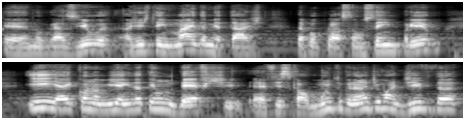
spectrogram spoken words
é, no Brasil. A gente tem mais da metade da população sem emprego e a economia ainda tem um déficit é, fiscal muito grande e uma dívida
